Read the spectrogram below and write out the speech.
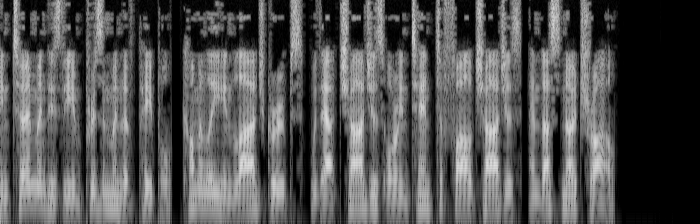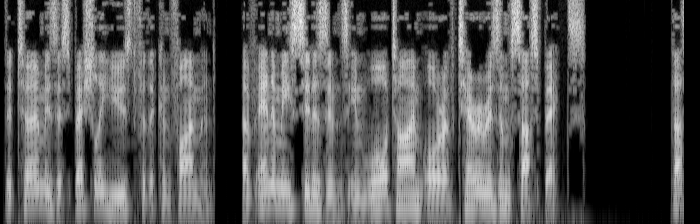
Internment is the imprisonment of people, commonly in large groups, without charges or intent to file charges, and thus no trial. The term is especially used for the confinement of enemy citizens in wartime or of terrorism suspects. Thus,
